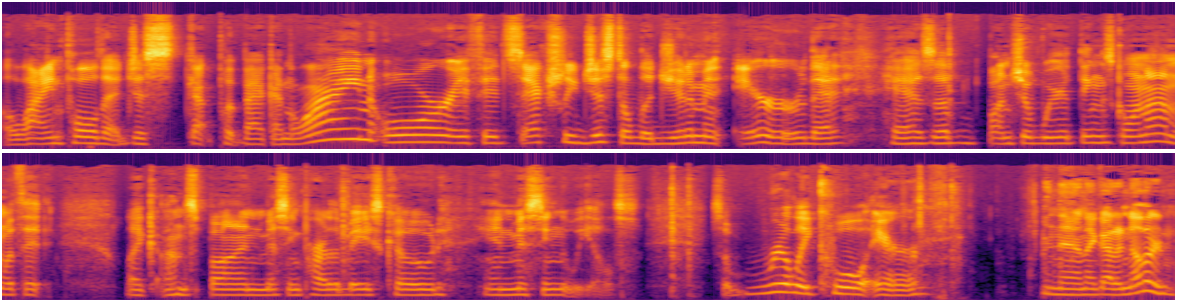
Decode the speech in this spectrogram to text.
a line pull that just got put back on the line, or if it's actually just a legitimate error that has a bunch of weird things going on with it, like unspun, missing part of the base code, and missing the wheels. So, really cool error. And then I got another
